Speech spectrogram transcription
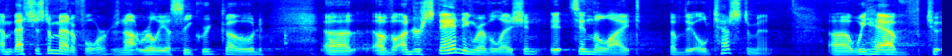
and that's just a metaphor, it's not really a secret code uh, of understanding Revelation. It's in the light of the Old Testament. Uh, we have to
